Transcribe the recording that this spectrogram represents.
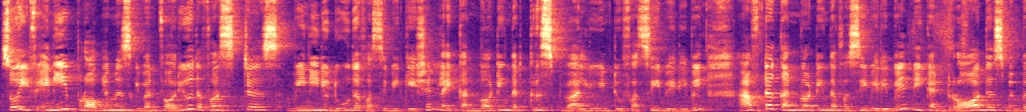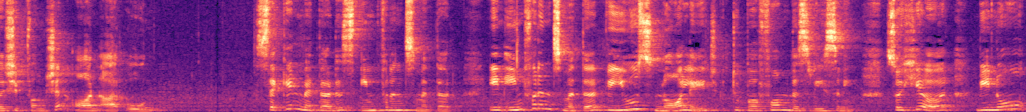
So if any problem is given for you, the first is we need to do the fuzzification like converting that crisp value into fuzzy variable. After converting the fuzzy variable, we can draw this membership function on our own. Second method is inference method. In inference method, we use knowledge to perform this reasoning. So here we know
